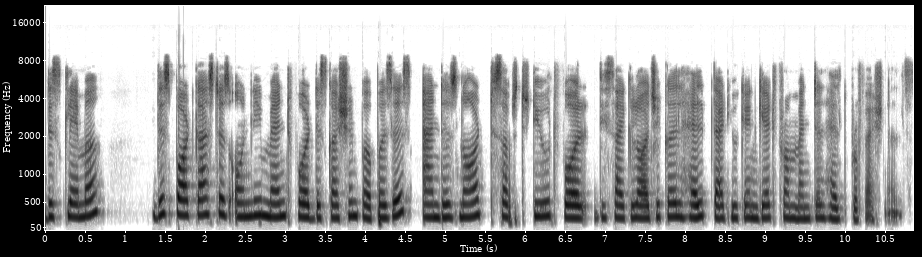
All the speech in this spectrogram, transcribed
Disclaimer: this podcast is only meant for discussion purposes and does not substitute for the psychological help that you can get from mental health professionals.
